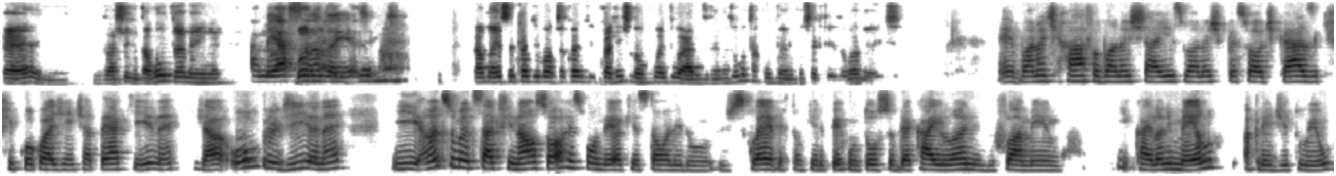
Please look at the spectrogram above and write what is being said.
É, acho que ele tá voltando aí, né? Ameaçando aí a gente. Amanhã você tá de volta com a, com a, gente, não, com o Eduardo, né? Mas eu vou estar acompanhando com certeza. Boa noite. É, boa noite, Rafa. Boa noite, Thaís. Boa noite, pessoal de casa que ficou com a gente até aqui, né? Já outro dia, né? E antes do meu destaque final, só responder a questão ali do, do Cleverton, que ele perguntou sobre a Kailane do Flamengo, e Kailane Melo, acredito eu,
